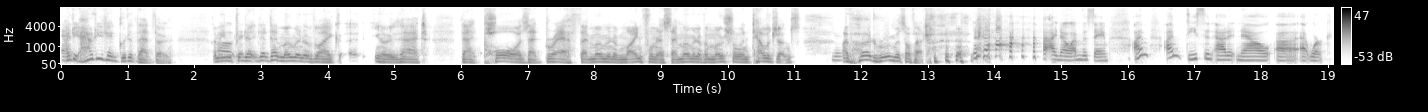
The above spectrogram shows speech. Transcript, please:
And how do you, how do you get good at that though? I mean oh, that, that, moment of like uh, you know that that pause that breath that moment of mindfulness that moment of emotional intelligence. Yeah. i've heard rumors of it I know I'm the same. I'm I'm decent at it now uh, at work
